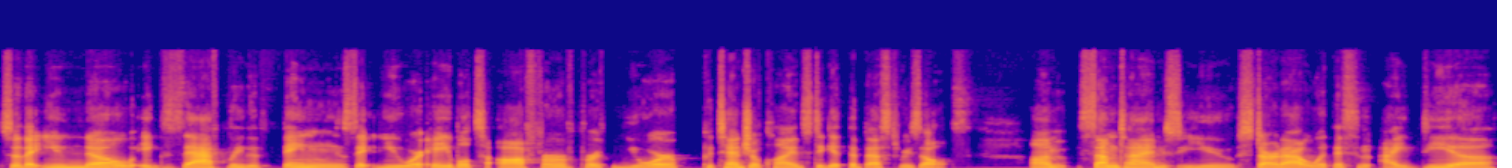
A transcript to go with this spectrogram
so that you know exactly the things that you are able to offer for your potential clients to get the best results. Um, sometimes you start out with this idea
